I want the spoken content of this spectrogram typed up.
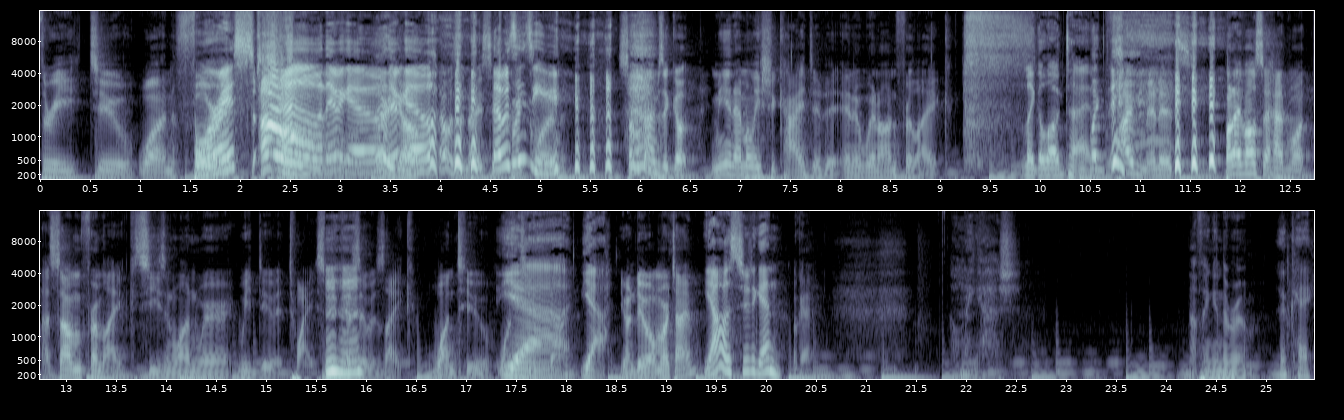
Three, two, one. Forest. Forest? Oh, Oh, there we go. There There we go. go. That was a nice. That was quick easy. One. Sometimes it go. Me and Emily Shakai did it, and it went on for like Like a long time. like five minutes. But I've also had one, some from like season one where we do it twice Mm-hmm. because it was like one, two, one, two, yeah. done. Yeah. You want to do it one more time? Yeah, let's do it again. Okay. Oh my gosh. Nothing in the room. Okay.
